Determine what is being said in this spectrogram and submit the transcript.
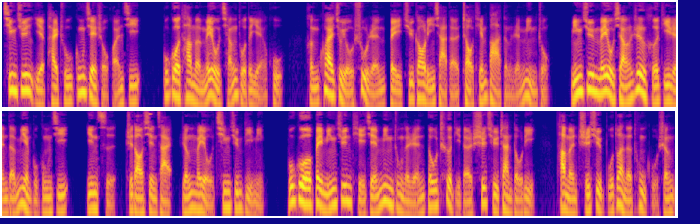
清军也派出弓箭手还击，不过他们没有强夺的掩护，很快就有数人被居高临下的赵天霸等人命中。明军没有向任何敌人的面部攻击，因此直到现在仍没有清军毙命。不过被明军铁剑命中的人都彻底的失去战斗力，他们持续不断的痛苦声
